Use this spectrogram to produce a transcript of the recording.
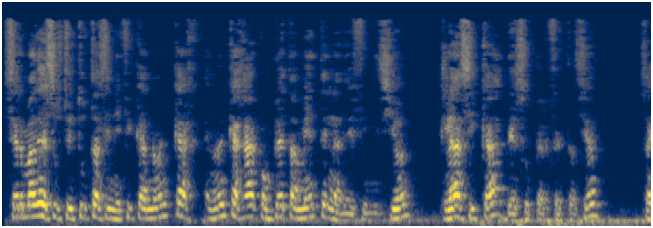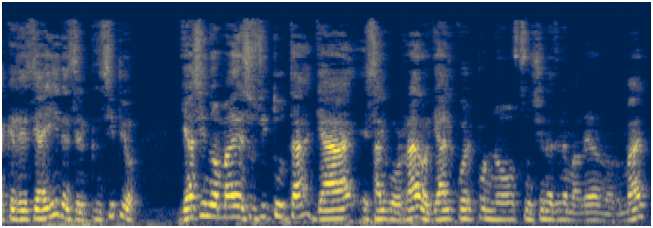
Ser madre sustituta significa no, encajar completamente en la definición clásica de su perfectación. O sea que desde ahí, desde el principio, ya siendo madre sustituta, ya es algo raro, ya el cuerpo no funciona de una manera normal.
